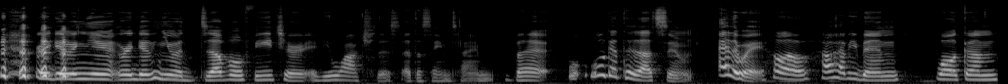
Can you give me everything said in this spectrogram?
we're giving you we're giving you a double feature if you watch this at the same time. But we'll, we'll get to that soon. Either way, hello. How have you been? Welcome.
